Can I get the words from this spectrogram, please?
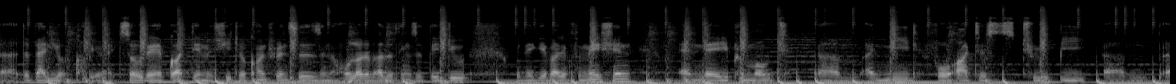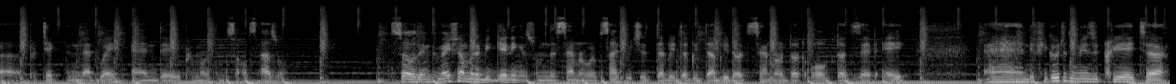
uh, the value of copyright. So they've got their Moshito conferences and a whole lot of other things that they do, where they give out information and they promote um, a need for artists to be um, uh, protected in that way, and they promote themselves as well. So the information I'm going to be getting is from the SAMRO website, which is www.samro.org.za. And if you go to the music creator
